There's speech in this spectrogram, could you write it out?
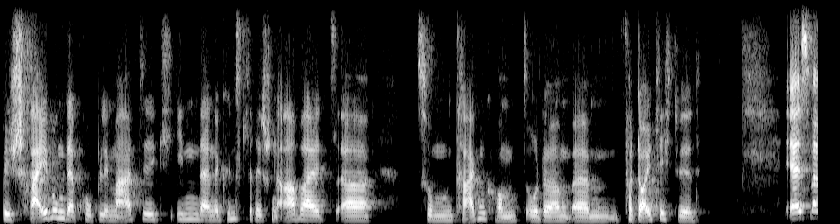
Beschreibung der Problematik in deiner künstlerischen Arbeit zum Tragen kommt oder verdeutlicht wird? Ja, es war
